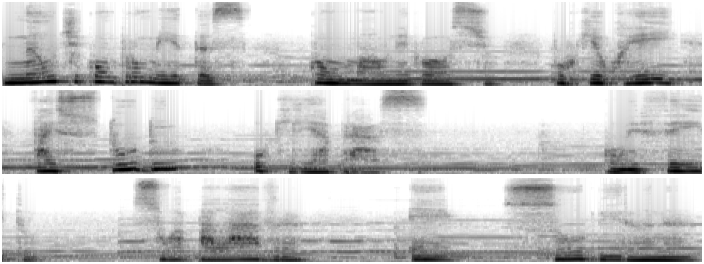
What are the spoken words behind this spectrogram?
Não te comprometas com o mau negócio, porque o rei faz tudo o que lhe apraz. Com efeito, sua palavra é soberana.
